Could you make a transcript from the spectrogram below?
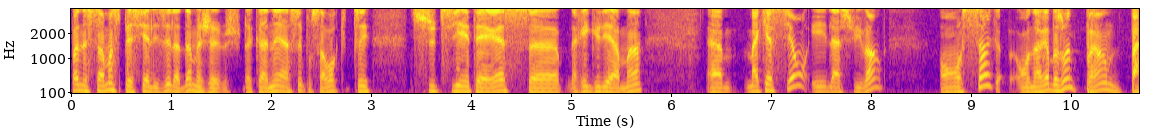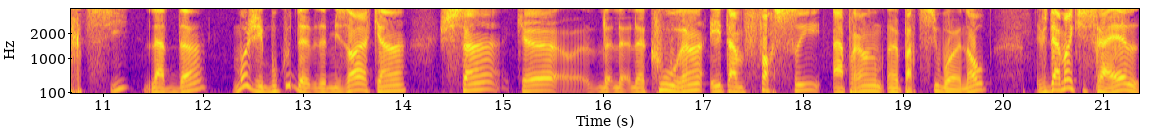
pas nécessairement spécialisé là-dedans, mais je, te connais assez pour savoir que tu t'y intéresses euh, régulièrement. Euh, ma question est la suivante. On sent qu'on aurait besoin de prendre parti là-dedans. Moi, j'ai beaucoup de, misère quand je sens que le, courant est à me forcer à prendre un parti ou un autre. Évidemment qu'Israël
